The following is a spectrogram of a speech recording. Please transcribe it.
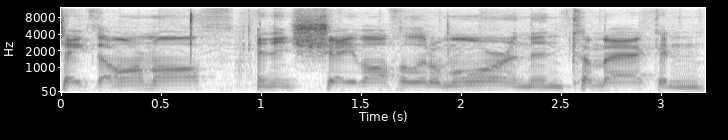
take the arm off and then shave off a little more and then come back and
